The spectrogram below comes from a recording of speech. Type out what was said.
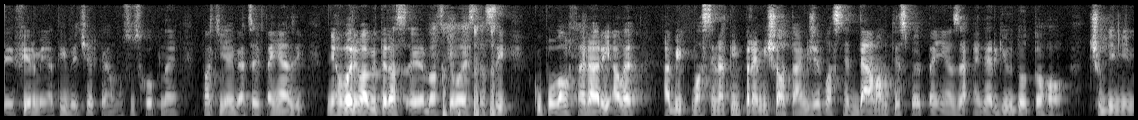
tie firmy na tých večierkách mu sú schopné platiť aj viacej peňazí. Nehovorím, aby teraz e, basketbalista si kupoval Ferrari, ale aby vlastne nad tým premýšľal tak, že vlastne dávam tie svoje peniaze, energiu do toho, čo by mi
